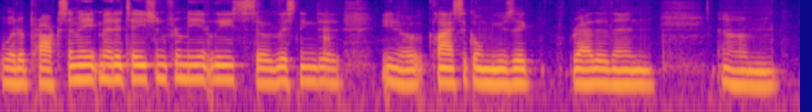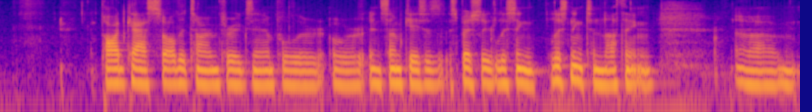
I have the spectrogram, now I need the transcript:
would approximate meditation for me at least. So listening to, you know, classical music rather than um, podcasts all the time, for example, or, or in some cases, especially listening, listening to nothing. Um,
